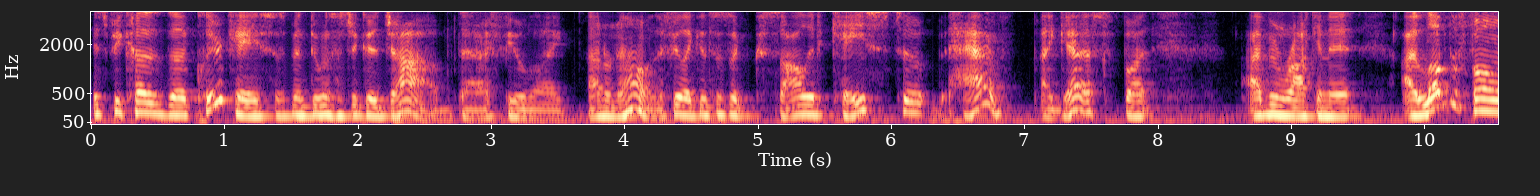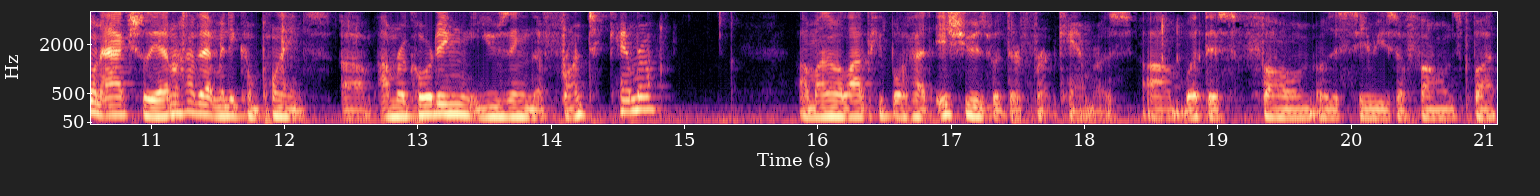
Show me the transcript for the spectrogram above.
it's because the clear case has been doing such a good job that I feel like I don't know. I feel like this is a solid case to have, I guess. But I've been rocking it. I love the phone actually. I don't have that many complaints. Um, I'm recording using the front camera. Um, I know a lot of people have had issues with their front cameras um, with this phone or this series of phones, but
